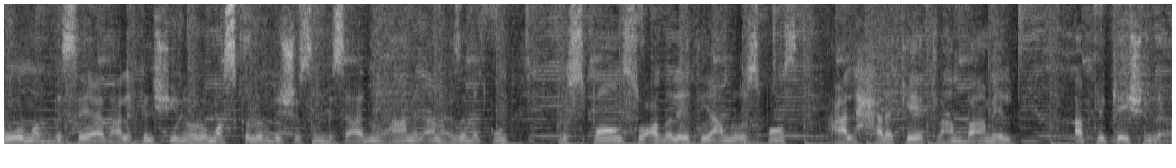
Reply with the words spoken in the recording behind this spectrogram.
ال warm up بيساعد على كل شيء. neuromuscular بالجسم بيساعدني أعمل أنا إذا بدكم response وعضلاتي يعملوا response على الحركات اللي عم بعمل application لها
